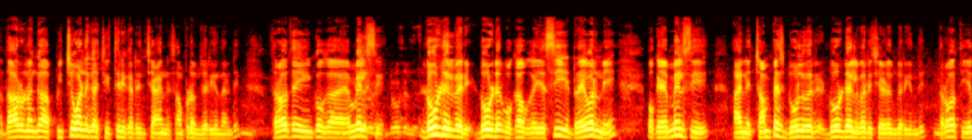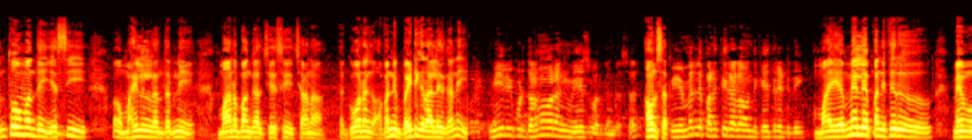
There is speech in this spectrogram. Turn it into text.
దారుణంగా పిచ్చివాణిగా చిత్రీకరించి ఆయన చంపడం జరిగిందండి. తర్వాత ఇంకొక ఎమ్మెల్సీ డోర్ డెలివరీ డోర్ ఒక ఎస్సీ డ్రైవర్ని ఒక ఎమ్మెల్సీ ఆయన చంపేసి డోర్ డెలివరీ డోర్ డెలివరీ చేయడం జరిగింది. తర్వాత ఎంతోమంది ఎస్సీ మహిళలందరినీ మానభంగాలు చేసి చాలా ఘోరంగా అవన్నీ బయటికి రాలేదు కానీ మీరు ఇప్పుడు ధర్మవరం నియోజకవర్గం కదా సార్. అవును సార్. మీ ఎమ్మెల్యే పనితీరు ఎలా ఉంది కేతిరెడ్డిది? మా ఎమ్మెల్యే పనితీరు మేము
